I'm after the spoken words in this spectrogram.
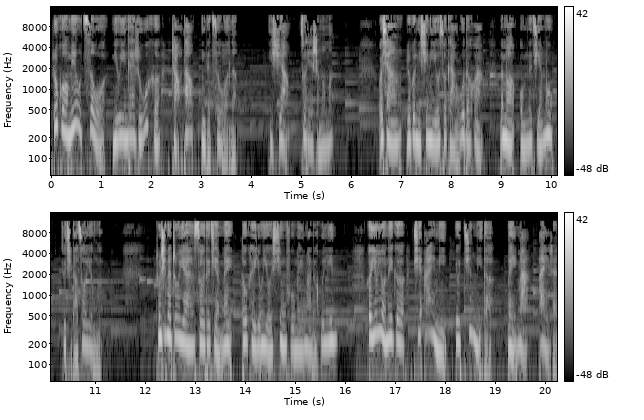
如果没有自我，你又应该如何找到你的自我呢？你需要做点什么吗？我想，如果你心里有所感悟的话，那么我们的节目就起到作用了。衷心的祝愿所有的姐妹都可以拥有幸福美满的婚姻，和拥有那个既爱你又敬你的美满爱人。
